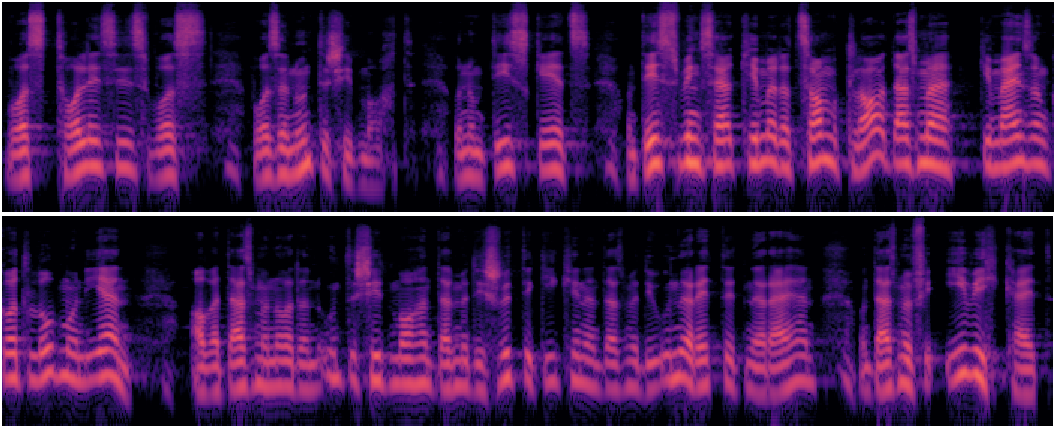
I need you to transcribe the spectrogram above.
was Tolles ist, was, was einen Unterschied macht. Und um das geht es. Und deswegen kommen wir da zusammen. Klar, dass wir gemeinsam Gott loben und ehren, aber dass wir noch einen Unterschied machen, dass wir die Schritte gehen können, dass wir die Unerretteten erreichen und dass wir für Ewigkeit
